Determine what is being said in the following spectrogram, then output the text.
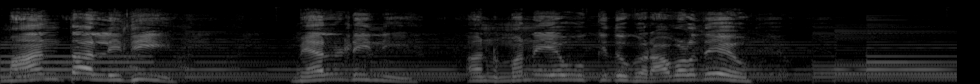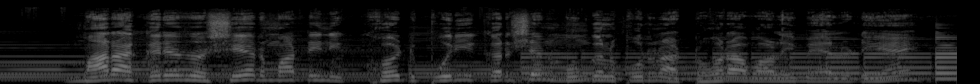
માનતા લીધી મેલડીની? અને મને એવું કીધું કે, રાવળદેવ, મારા ઘરે જો શેર માટીની ખોટ પૂરી કરશે ને મુંગલપુરના ઢોરાવાળી મેલડી, હે.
